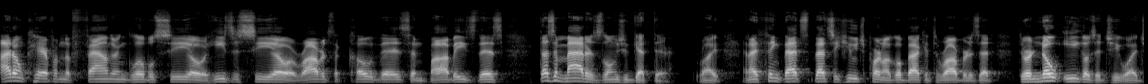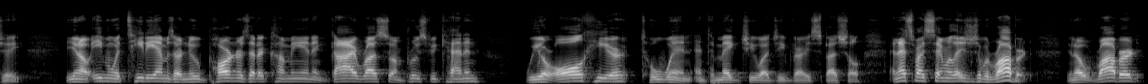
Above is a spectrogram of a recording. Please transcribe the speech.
I don't care if I'm the founder and global CEO or he's the CEO or Robert's the co this and Bobby's this. Doesn't matter as long as you get there, right? And I think that's that's a huge part. And I'll go back into Robert is that there are no egos at GYG. You know, even with TDM as our new partners that are coming in and Guy Russo and Bruce Buchanan, we are all here to win and to make GYG very special. And that's my same relationship with Robert. You know, Robert,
